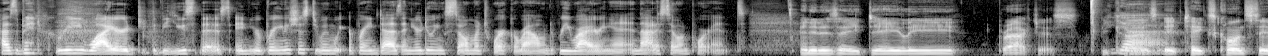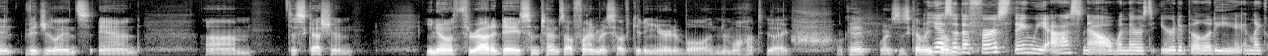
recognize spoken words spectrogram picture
has been rewired to the use of this and your brain is just doing what your brain does and you're doing so much work around rewiring it and that is so important and it is a daily practice because Yeah. it takes constant vigilance and um, discussion you know throughout a day sometimes i'll find myself getting irritable and then we'll have to be like okay where's this coming yeah from Yeah, so the first thing we ask now when there's irritability and like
